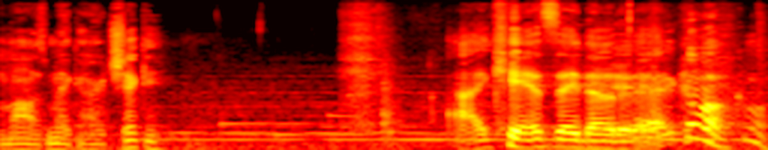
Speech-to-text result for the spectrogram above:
mom's making her chicken. I can't say no to that. Come on, come on.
